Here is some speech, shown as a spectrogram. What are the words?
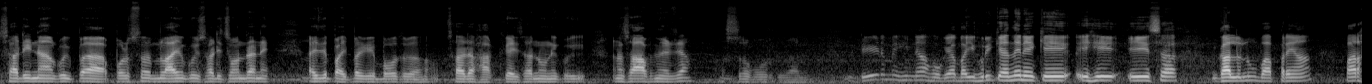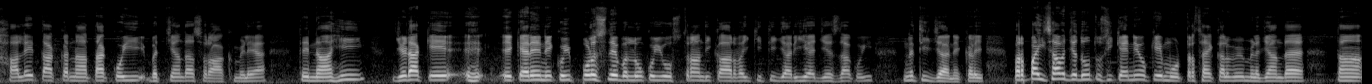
ਸਾਡੀ ਨਾ ਕੋਈ ਭਾ- ਪੁਲਿਸ ਮੁਲਾਜ਼ਮ ਕੋਈ ਸਾਡੀ ਸੁਣ ਰਹੇ ਨੇ। ਅਸੀਂ ਤੇ ਭੱਜ ਭੱਜ ਕੇ ਬਹੁਤ ਸਾਡਾ ਹੱਕ ਹੈ ਸਾਨੂੰ ਨਹੀਂ ਕੋਈ ਇਨਸਾਫ ਮਿਲ ਰਿਹਾ। ਬਸ ਹੋਰ ਕੋਈ ਗੱਲ ਨਹੀਂ। ਡੇਢ ਮਹੀਨਾ ਹੋ ਗਿਆ ਬਾਈ ਹੁਰੀ ਕਹਿੰਦੇ ਨੇ ਕਿ ਇਹ ਇਸ ਗੱਲ ਨੂੰ ਵਾਪਰਿਆ ਪਰ ਹਾਲੇ ਤੱਕ ਨਾ ਤਾਂ ਕੋਈ ਬੱਚਿਆਂ ਦਾ ਸੁਰਾਖ ਮਿਲਿਆ। ਤੇ ਨਾ ਹੀ ਜਿਹੜਾ ਕਿ ਇਹ ਇਹ ਕਹਿ ਰਹੇ ਨੇ ਕੋਈ ਪੁਲਿਸ ਦੇ ਵੱਲੋਂ ਕੋਈ ਉਸ ਤਰ੍ਹਾਂ ਦੀ ਕਾਰਵਾਈ ਕੀਤੀ ਜਾ ਰਹੀ ਹੈ, ਜਿਸ ਦਾ ਕੋਈ ਨਤੀਜਾ ਨਿਕਲੇ। ਪਰ ਭਾਈ ਸਾਹਿਬ, ਜਦੋਂ ਤੁਸੀਂ ਕਹਿੰਦੇ ਹੋ ਕਿ ਮੋਟਰਸਾਈਕਲ ਵੀ ਮਿਲ ਜਾਂਦਾ ਹੈ, ਤਾਂ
